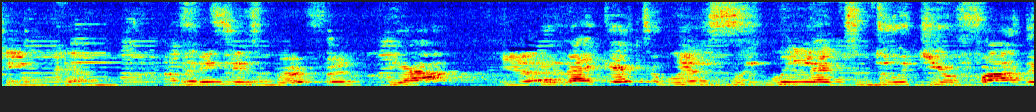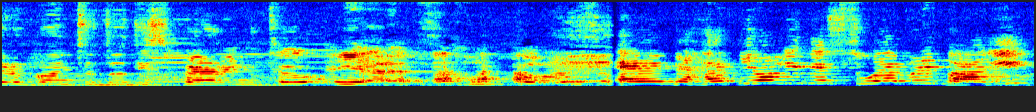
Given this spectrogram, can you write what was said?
think? I think it's perfect. Yeah? Yeah. You like it? We, Yes. we, we let's do it. Your father going to do this pairing too? Yes, of course. And happy holidays to everybody.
